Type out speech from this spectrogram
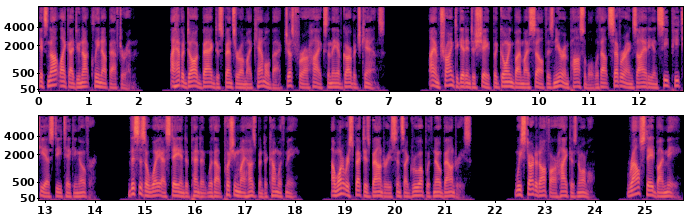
It's not like I do not clean up after him. I have a dog bag dispenser on my camelback just for our hikes and they have garbage cans. I am trying to get into shape, but going by myself is near impossible without severe anxiety and CPTSD taking over. This is a way I stay independent without pushing my husband to come with me. I want to respect his boundaries since I grew up with no boundaries. We started off our hike as normal. Ralph stayed by me.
